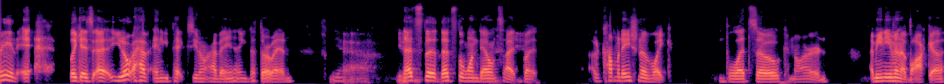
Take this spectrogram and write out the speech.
mean, it, like it's uh, you don't have any picks, you don't have anything to throw in. Yeah. That's the that's the one downside, but a combination of like Bledsoe, Kennard, I mean even Ibaka,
